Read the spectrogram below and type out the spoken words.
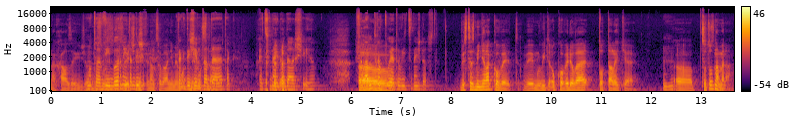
nacházejí. Že no to je výborný, tak když, financování mimo, tak když mimo jim to stát. jde, tak ať si najdou dalšího. Filantropu je tu víc než dost. Vy jste zmínila COVID, vy mluvíte o covidové totalitě. Mm-hmm. Co to znamená?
